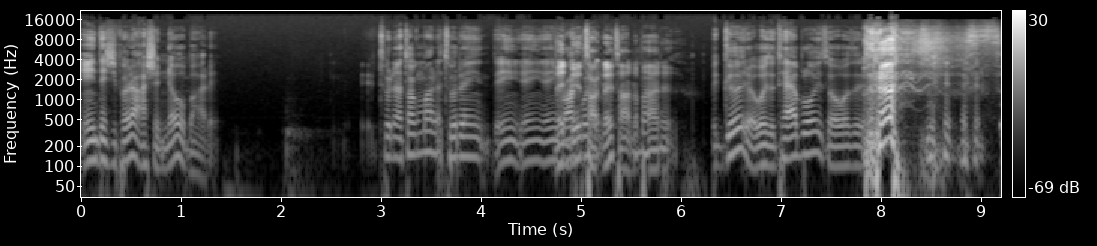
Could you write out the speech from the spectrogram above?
anything she put out, I should know about it. Twitter not talking about it. Twitter ain't they ain't they ain't, they ain't They did talk. It? They talked about it. But good or was it tabloids or was it? was it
